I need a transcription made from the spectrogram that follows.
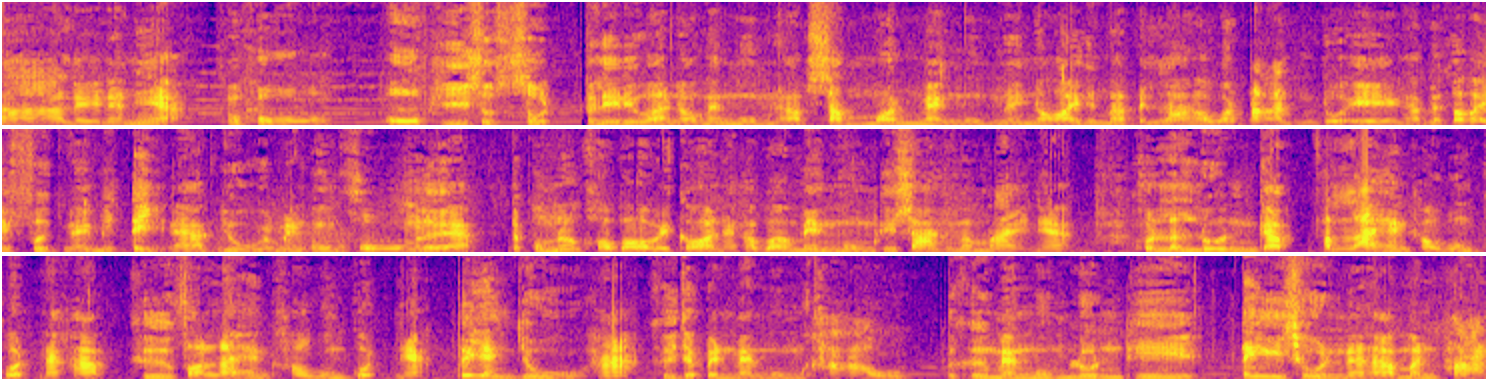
ลาเลยนะเนี่ย โอ้โหโอพีสุดๆก็เรียกได้ว่าน้องแมงมุมนะครับซัมมอนแมงมุมน้อยๆ ขึ้นมาเป็นร่างอวตารของตัวเองครับแล้วก็ไปฝึกในมิตินะครับอยู่เป็นโขงๆเลยอะแต่ผมต้องขอบอกไว้ก่อนนะครับว่าแมงมุมที่สร้างขึ้นมาใหม่เนี่ยคนละรุ่นกับ ฝันร้ายแห่งเขาวงกฏนะครับ คือฝันร้ายแห่งเขาวงกฏเนี่ยก็ยังอยู่ฮะ คือจะเป็นแมงมุมขาว ก็คือแมงมุมรุ่นที่ตี้ชุนนะครับ มันผ่าน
